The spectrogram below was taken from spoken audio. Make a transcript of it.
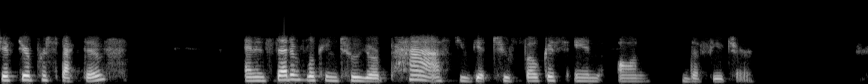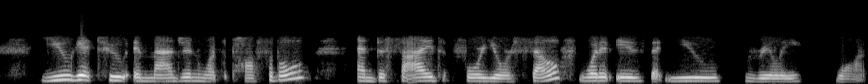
shift your perspective, and instead of looking to your past, you get to focus in on the future You get to imagine what's possible and decide for yourself what it is that you really want.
